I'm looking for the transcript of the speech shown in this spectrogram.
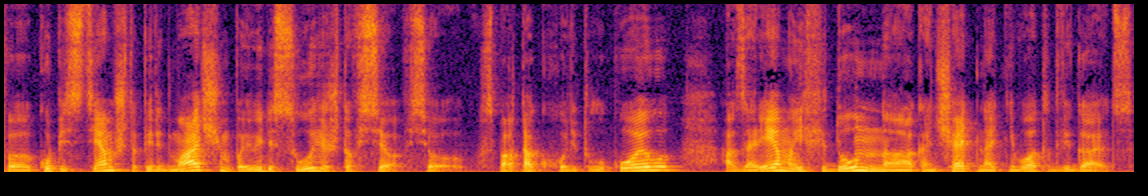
в, купе с тем, что перед матчем появились слухи, что все, все, Спартак уходит в Лукойлу, а Зарема и Федун окончательно от него отодвигаются.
